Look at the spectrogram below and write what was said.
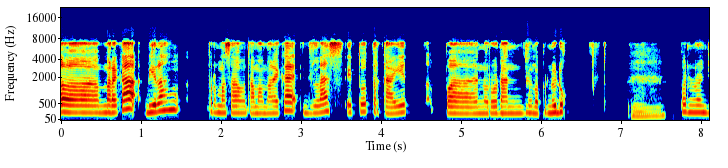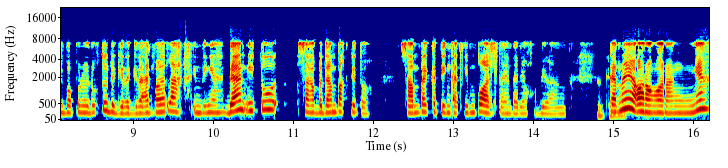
Uh, mereka bilang permasalahan utama mereka jelas itu terkait penurunan jumlah penduduk. Hmm. Penurunan jumlah penduduk tuh udah gila-gilaan banget lah intinya. Dan itu sangat berdampak gitu sampai ke tingkat impor yang tadi aku bilang. Okay. Karena ya orang-orangnya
